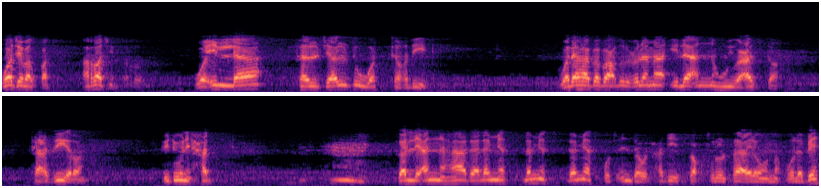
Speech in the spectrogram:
وجب القتل الرجم. وإلا فالجلد والتغليب وذهب بعض العلماء إلى أنه يعزر تعزيرا بدون حد. قال لأن هذا لم لم لم يثبت عنده الحديث فاقتلوا الفاعل والمفعول به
